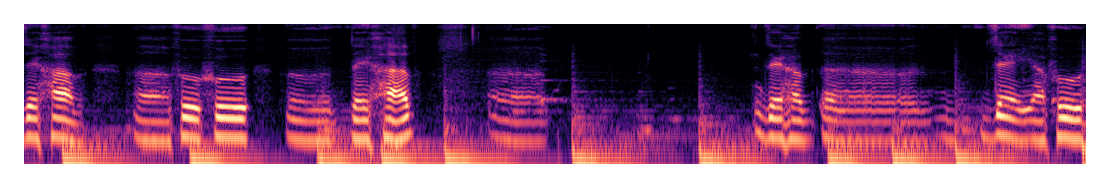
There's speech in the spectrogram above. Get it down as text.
they have who who Uh, they have uh, they have uh, they uh, who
